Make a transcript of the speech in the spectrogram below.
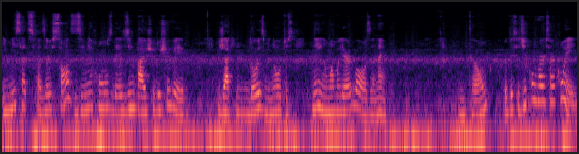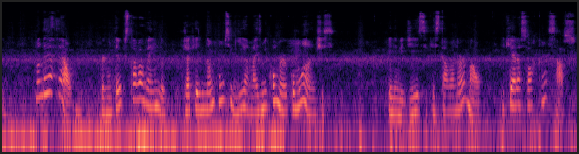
e me satisfazer sozinha com os dedos embaixo do chuveiro, já que em dois minutos nenhuma mulher goza, né? Então eu decidi conversar com ele. Mandei a real, perguntei o que estava vendo, já que ele não conseguia mais me comer como antes. Ele me disse que estava normal e que era só cansaço,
